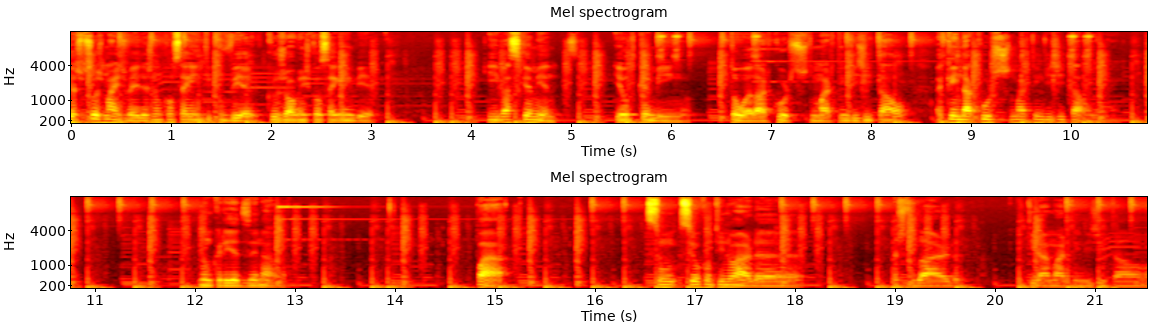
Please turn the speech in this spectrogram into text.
que as pessoas mais velhas não conseguem tipo, ver, que os jovens conseguem ver. E basicamente, eu de caminho estou a dar cursos de marketing digital a quem dá cursos de marketing digital, não é? Não queria dizer nada. Pá, se, se eu continuar a, a estudar e tirar marketing digital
